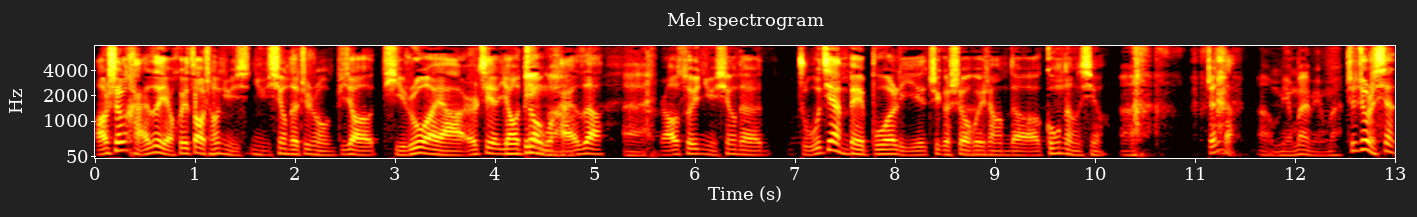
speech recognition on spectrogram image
后生孩子也会造成女女性的这种比较体弱呀，而且要照顾孩子啊，哎，然后所以女性的逐渐被剥离这个社会上的功能性，嗯 真的，啊，明白明白。这就是现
